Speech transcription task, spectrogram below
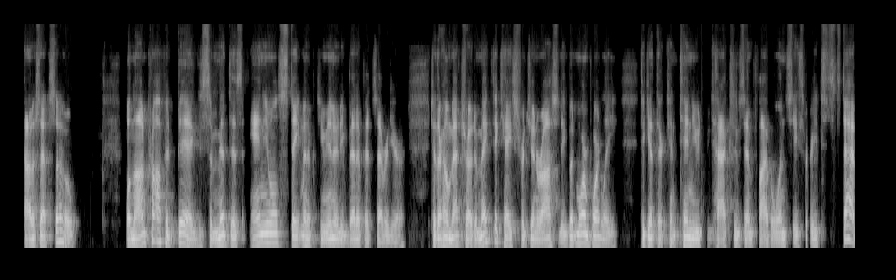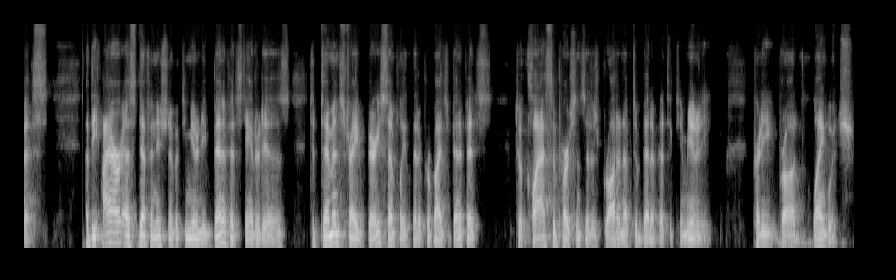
How does that so? Well, nonprofit bigs submit this annual statement of community benefits every year to their home metro to make the case for generosity, but more importantly, to get their continued tax exempt 501c3 status. The IRS definition of a community benefit standard is to demonstrate very simply that it provides benefits to a class of persons that is broad enough to benefit the community. Pretty broad language.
